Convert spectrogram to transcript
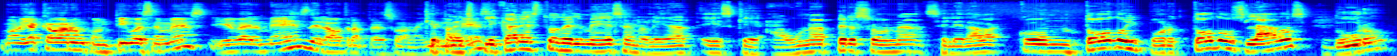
Bueno, ya acabaron contigo ese mes, y iba el mes de la otra persona. y Que para mes- explicar esto del mes, en realidad es que a una persona se le daba con todo y por todos lados duro.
